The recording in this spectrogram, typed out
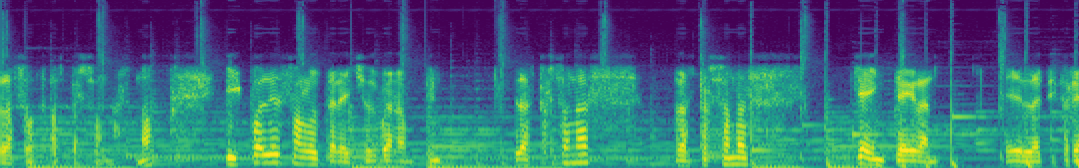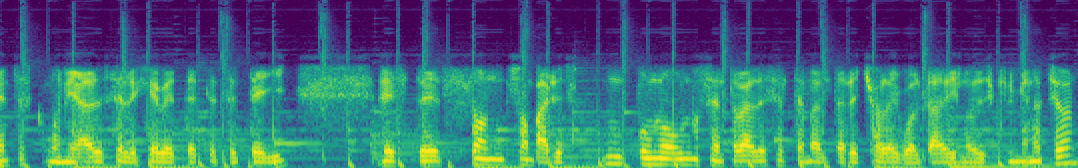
las otras personas, ¿no? ¿Y cuáles son los derechos? Bueno, las personas, las personas que integran eh, las diferentes comunidades LGBT, TTI, este, son, son varios. Uno, uno central es el tema del derecho a la igualdad y no discriminación,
